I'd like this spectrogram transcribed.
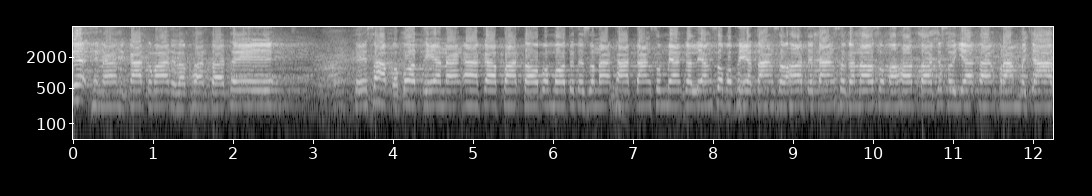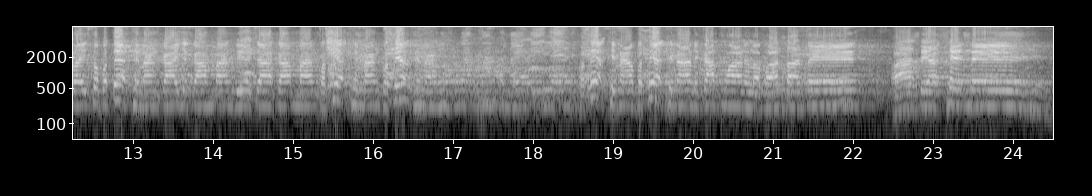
តិខេនានិកាតមានិលផន្តាទេ ទេសាបពតធានាងអាកាបាតោប្រមោទទេសនាខាតាំងសម្យ៉ាងកលៀងសុភភេតាំងសហតេតាំងសកណោសមហតចសយៈខាង5មចារីសុបតិខេនាងកាយកម្មមាងវាចាកម្មមាងបតិខេនាងបតិខេនាងបតិខេនាបតិខេនានិកាតមានិលផន្តាទេបតិខេនេ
